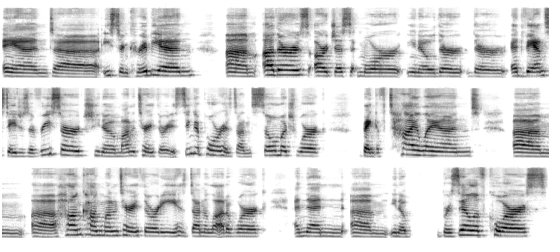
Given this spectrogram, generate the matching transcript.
and uh, Eastern Caribbean. Um, others are just more, you know, they're they're advanced stages of research. You know, Monetary Authority of Singapore has done so much work. Bank of Thailand, um, uh, Hong Kong Monetary Authority has done a lot of work, and then um, you know Brazil, of course,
